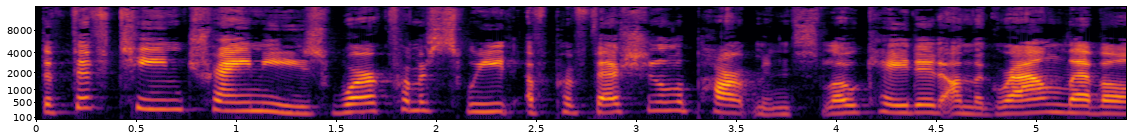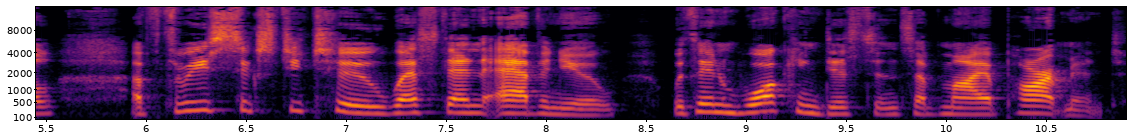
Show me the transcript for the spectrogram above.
The 15 trainees work from a suite of professional apartments located on the ground level of 362 West End Avenue, within walking distance of my apartment.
